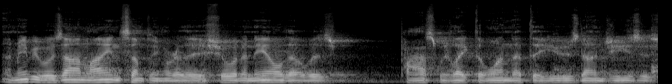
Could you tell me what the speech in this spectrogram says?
And maybe it was online something where they showed a nail that was possibly like the one that they used on Jesus.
